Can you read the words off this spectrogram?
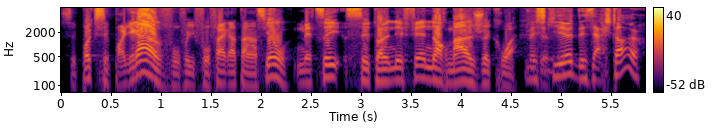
C'est pas que c'est pas grave, faut- il faut faire attention. Mais tu sais, c'est un effet normal, je crois. Mais est-ce qu'il y a des acheteurs?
